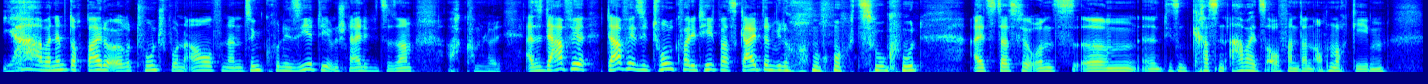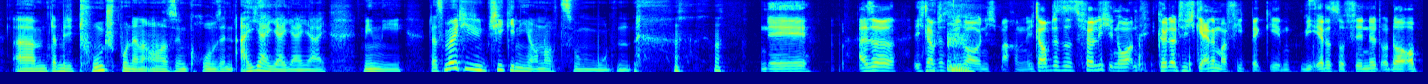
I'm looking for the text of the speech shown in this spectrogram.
ja, aber nehmt doch beide eure Tonspuren auf und dann synchronisiert die und schneidet die zusammen. Ach komm, Leute. Also dafür, dafür ist die Tonqualität bei Skype dann wiederum auch zu gut, als dass wir uns ähm, äh, diesen krassen Arbeitsaufwand dann auch noch geben ähm, damit die Tonspuren dann auch noch synchron sind. Eieieiei. Nee, nee. Das möchte ich dem Chiki nicht auch noch zumuten. nee. Also, ich glaube, das müssen wir auch nicht machen. Ich glaube, das ist völlig in Ordnung. Ich könnte natürlich gerne mal Feedback geben, wie ihr das so findet oder ob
